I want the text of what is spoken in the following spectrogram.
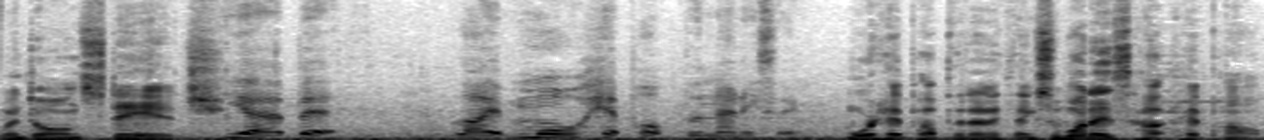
went on stage? Yeah, a bit like more hip hop than anything. More hip hop than anything. So what is hip hop?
